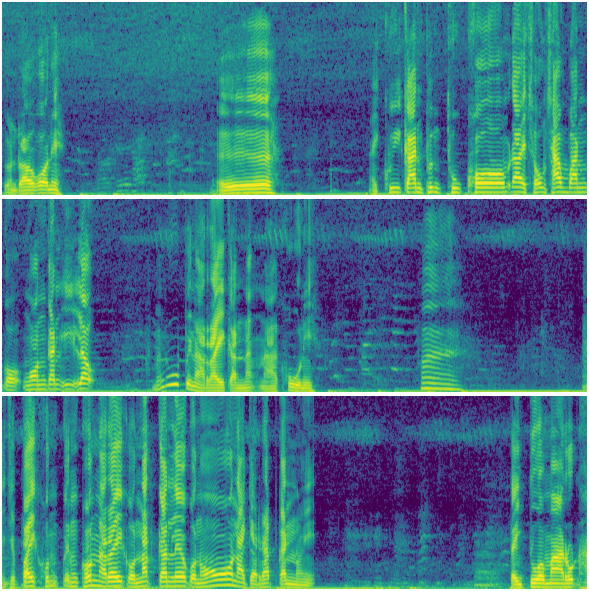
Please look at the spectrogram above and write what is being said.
ส่วนเราก็นี่ เออไอ้คุยกันเพิ่งถูกคอได้สองสามวันก็งอนกันอีกแล้ว ไม่รู้เป็นอะไรกันนักหนาคู่นี้ ฮ้ยไอ้จะไปคนเป็นคนอะไรก็นัดกันแล้วก็เนาะน่าจะรับกันหน่อย แต่งตัวมารถห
